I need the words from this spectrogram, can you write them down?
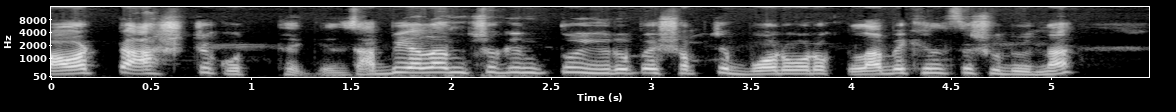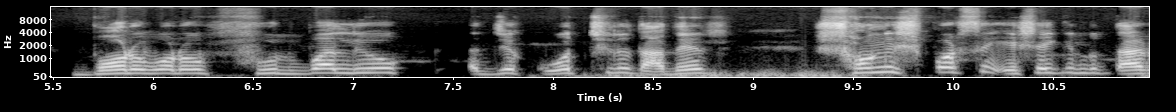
পাওয়ারটা আসছে থেকে জাবি অ্যালান্সো কিন্তু ইউরোপের সবচেয়ে বড় বড় ক্লাবে খেলছে শুধুই না, বড় বড় ফুটবলীয় যে কোচ ছিল তাদের সংস্পর্শে এসেই কিন্তু তার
